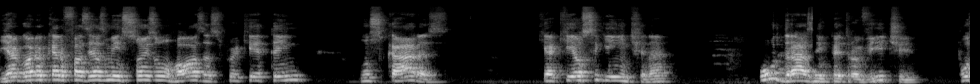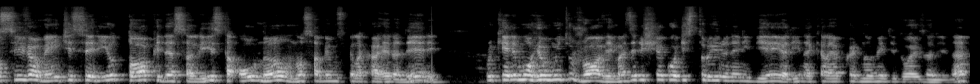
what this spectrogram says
E agora eu quero fazer as menções honrosas, porque tem uns caras que aqui é o seguinte, né? O Drazen Petrovic possivelmente seria o top dessa lista, ou não, não sabemos pela carreira dele, porque ele morreu muito jovem, mas ele chegou destruindo na NBA ali naquela época de 92 ali, né?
